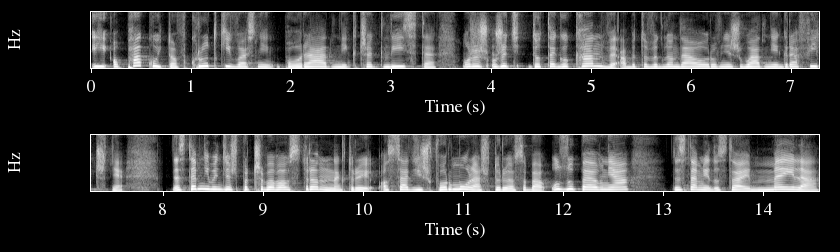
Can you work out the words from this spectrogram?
i opakuj to w krótki właśnie poradnik, checklistę. Możesz użyć do tego kanwy, aby to wyglądało również ładnie graficznie. Następnie będziesz potrzebował strony, na której osadzisz formularz, który osoba uzupełnia, dostanie dostaje maila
